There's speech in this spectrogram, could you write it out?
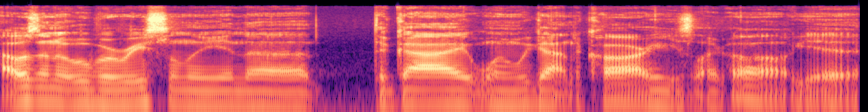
I was in an Uber recently, and uh, the guy when we got in the car, he's like, "Oh yeah,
